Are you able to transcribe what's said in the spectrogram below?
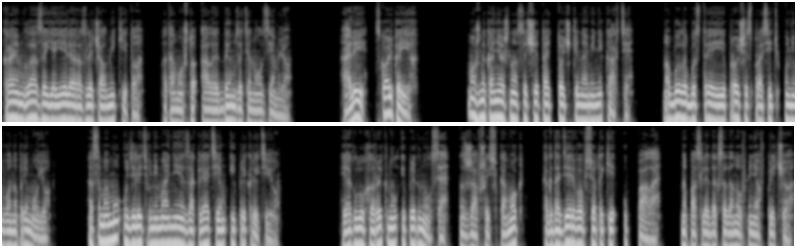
Краем глаза я еле различал Микито, потому что алый дым затянул землю. «Али, сколько их?» Можно, конечно, сосчитать точки на миникарте, но было быстрее и проще спросить у него напрямую, а самому уделить внимание заклятиям и прикрытию. Я глухо рыкнул и пригнулся, сжавшись в комок, когда дерево все-таки упало, напоследок саданув меня в плечо.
